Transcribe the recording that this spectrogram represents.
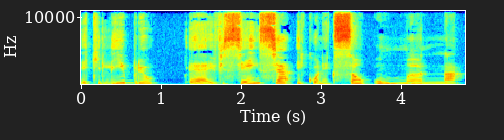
equilíbrio, é, eficiência e conexão humana.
